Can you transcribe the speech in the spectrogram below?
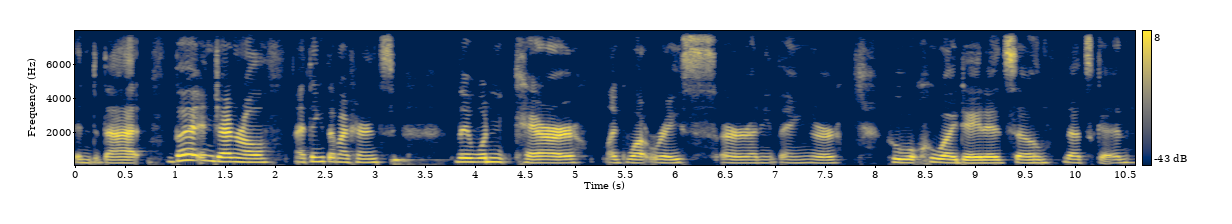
and that. But in general, I think that my parents they wouldn't care like what race or anything or who who I dated, so that's good.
